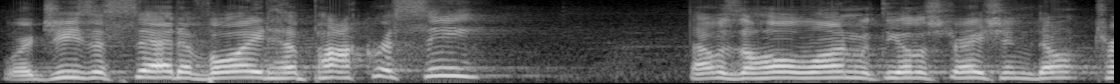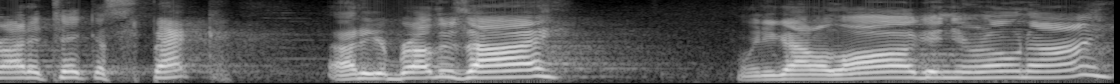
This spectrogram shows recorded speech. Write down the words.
where Jesus said, avoid hypocrisy. That was the whole one with the illustration. Don't try to take a speck out of your brother's eye when you got a log in your own eye.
